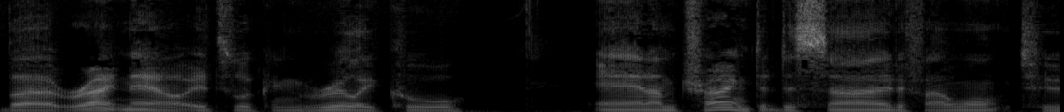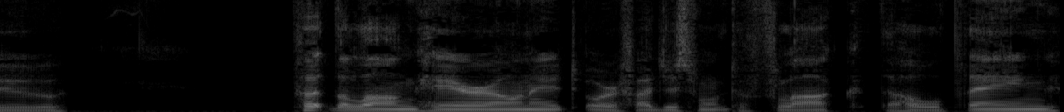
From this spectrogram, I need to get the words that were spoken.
But right now, it's looking really cool. And I'm trying to decide if I want to put the long hair on it or if I just want to flock the whole thing.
